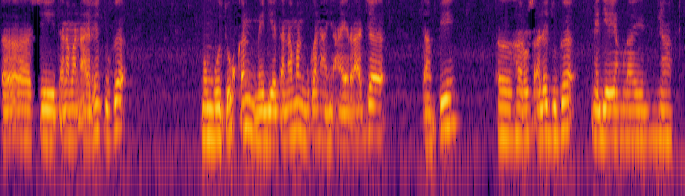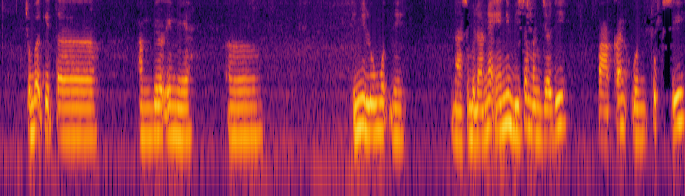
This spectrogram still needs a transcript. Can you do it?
uh, si tanaman airnya juga membutuhkan media tanaman bukan hanya air aja, tapi uh, harus ada juga media yang lain. Nah, coba kita ambil ini ya. Uh, ini lumut nih. Nah, sebenarnya ini bisa menjadi pakan untuk si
